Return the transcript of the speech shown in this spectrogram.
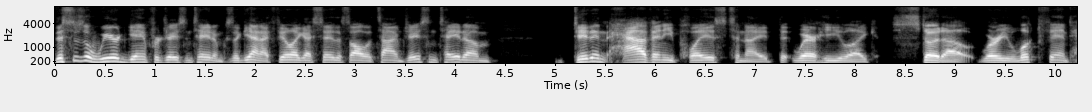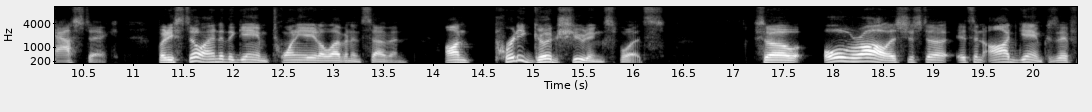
This is a weird game for Jayson Tatum because, again, I feel like I say this all the time. Jayson Tatum didn't have any plays tonight that where he like stood out, where he looked fantastic, but he still ended the game 28, 11, and 7 on pretty good shooting splits. So overall, it's just a it's an odd game because if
